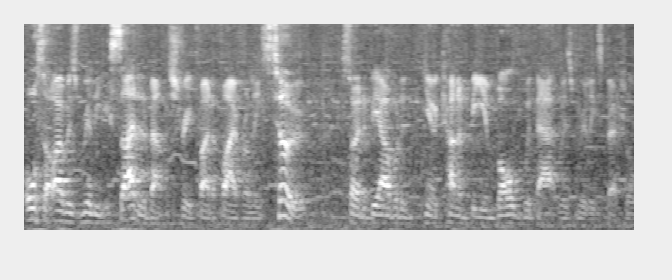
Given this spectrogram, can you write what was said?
also, I was really excited about the Street Fighter V release too. So to be able to, you know, kind of be involved with that was really special.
